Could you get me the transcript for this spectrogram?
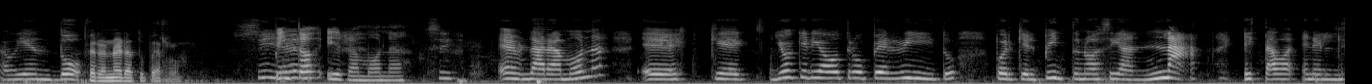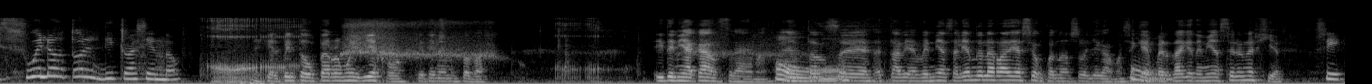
Habían dos. Pero no era tu perro. Sí, Pinto y Ramona. Sí. Em, la Ramona es que yo quería otro perrito porque el pinto no hacía nada. Estaba en el suelo todo el día haciendo. Es que el pinto es un perro muy viejo que tiene mis papás. Y tenía cáncer además. Oh. Entonces estaba, venía saliendo la radiación cuando nosotros llegamos. Así que es Oh. verdad que tenía cero energía. Sí,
